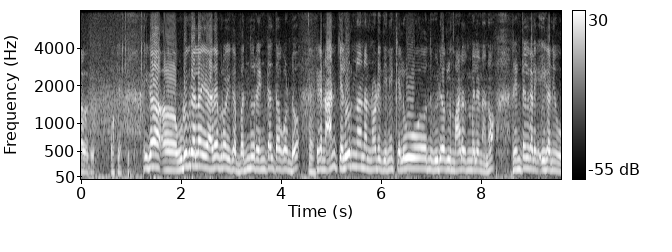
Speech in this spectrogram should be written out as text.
ಹೌದು. ಓಕೆ. ಈಗ ಹುಡುಗರೆಲ್ಲ ಅದೇ ಬ್ರೋ ಈಗ ಬಂದು ರೆಂಟಲ್ಲಿ ತಗೊಂಡು ಈಗ ನಾನು ಕೆಲವ್ರನ್ನ ನಾನು ನೋಡಿದ್ದೀನಿ ಕೆಲವು ಒಂದು ವಿಡಿಯೋಗಳು ಮಾಡಿದ್ಮೇಲೆ ನಾನು ರೆಂಟಲ್ಗಳಿಗೆ ಈಗ ನೀವು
